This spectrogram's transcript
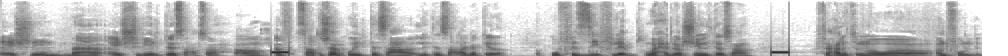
20 بقى 20 9 صح؟ آه. 19.9 ل 9 حاجة كده. وفي ال Z Flip 21 ل 9 في حالة إن هو unfold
